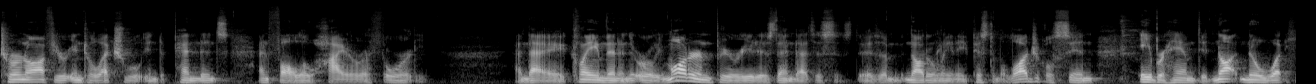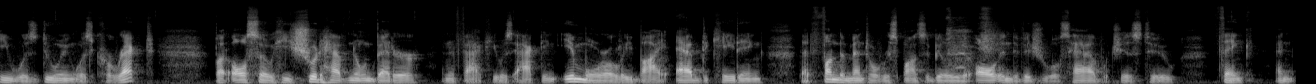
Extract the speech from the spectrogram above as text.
turn off your intellectual independence and follow higher authority. And they claim then in the early modern period is then that this is, is a, not only an epistemological sin, Abraham did not know what he was doing was correct, but also he should have known better and in fact, he was acting immorally by abdicating that fundamental responsibility that all individuals have, which is to think and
